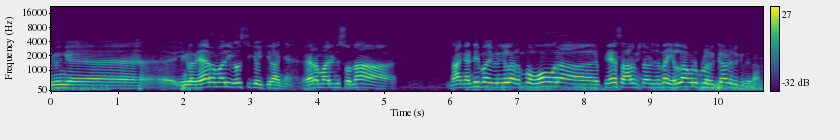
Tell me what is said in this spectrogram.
இவங்க எங்களை வேறு மாதிரி யோசிக்க வைக்கிறாங்க. வேறு மாதிரின்னு சொன்னால் நான் கண்டிப்பாக இவனுங்கெல்லாம் ரொம்ப ஓவராக பேச ஆரம்பிச்சிட்டான்னு சொன்னால் எல்லா அவனுக்குள்ள ரெக்கார்டு இருக்குது நான்.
